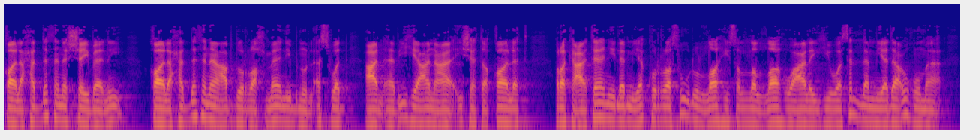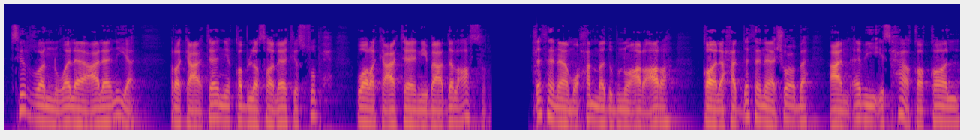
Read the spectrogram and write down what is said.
قال حدثنا الشيباني قال حدثنا عبد الرحمن بن الأسود عن أبيه عن عائشة قالت ركعتان لم يكن رسول الله صلى الله عليه وسلم يدعهما سرا ولا علانية. ركعتان قبل صلاة الصبح وركعتان بعد العصر. حدثنا محمد بن عرعرة قال حدثنا شعبة عن أبي إسحاق قال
